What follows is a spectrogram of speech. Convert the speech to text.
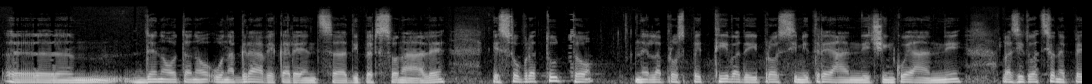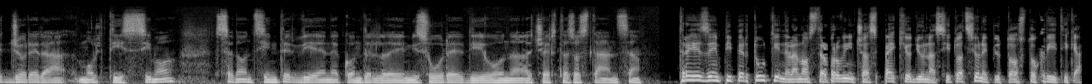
eh, denotano una grave carenza di personale e soprattutto nella prospettiva dei prossimi tre anni, cinque anni, la situazione peggiorerà moltissimo se non si interviene con delle misure di una certa sostanza. Tre esempi per tutti nella nostra provincia specchio di una situazione piuttosto critica,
